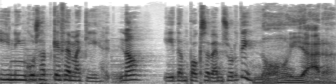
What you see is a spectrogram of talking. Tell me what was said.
I ningú sap què fem aquí. No. I tampoc sabem sortir. No, i ara?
